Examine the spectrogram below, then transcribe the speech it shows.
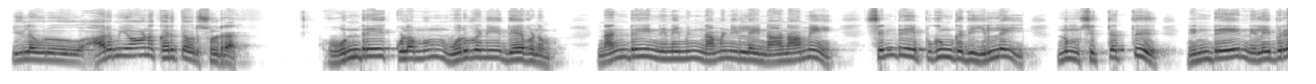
இதில் ஒரு அருமையான கருத்தை அவர் சொல்கிறார் ஒன்றே குலமும் ஒருவனே தேவனும். நன்றே நினைமின் நமனில்லை நானாமே. சென்றே புகுங்கதி இல்லை. நும் சித்தத்து நின்றே நிலைபெற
